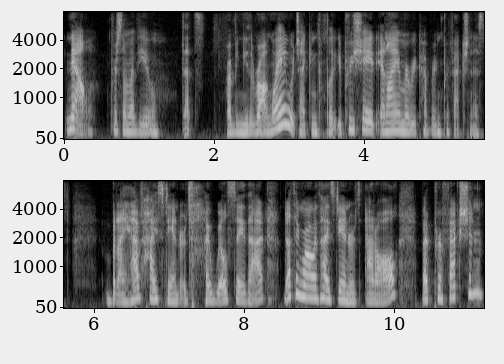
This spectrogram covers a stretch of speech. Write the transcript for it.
Now, for some of you, that's rubbing you the wrong way, which I can completely appreciate. And I am a recovering perfectionist. But I have high standards. I will say that. Nothing wrong with high standards at all. But perfection,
